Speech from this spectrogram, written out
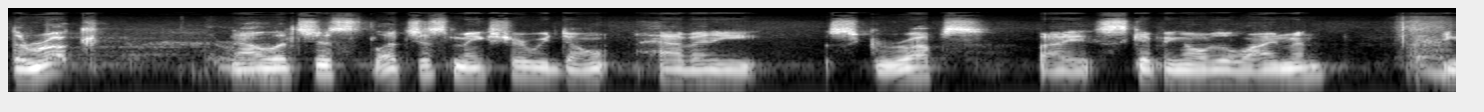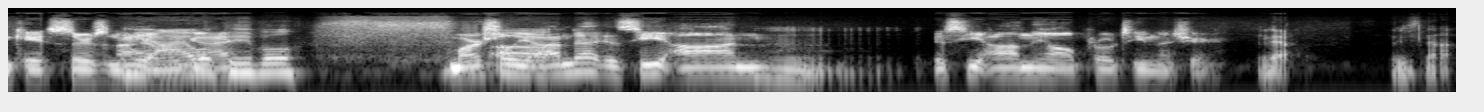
The rook. Now let's just let's just make sure we don't have any screw ups by skipping over the lineman in case there's an The Iowa, Iowa guy. people. Marshall Uh, Yanda is he on? Hmm, Is he on the All Pro team this year? No, he's not.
